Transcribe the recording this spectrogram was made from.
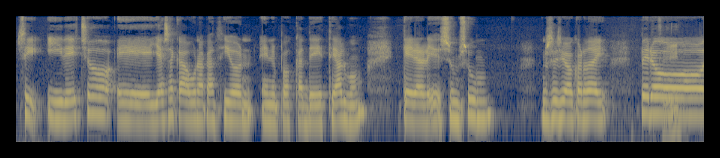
Sí, y de hecho eh, ya he sacado una canción en el podcast de este álbum, que era de Sum Sum, no sé si os acordáis, pero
